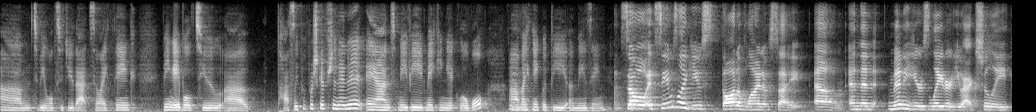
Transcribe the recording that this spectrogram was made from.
um, to be able to do that. So I think being able to uh, possibly put prescription in it and maybe making it global. Um, I think would be amazing. So it seems like you thought of line of sight, um, and then many years later, you actually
